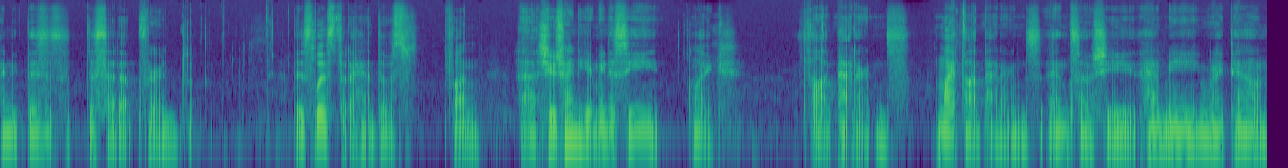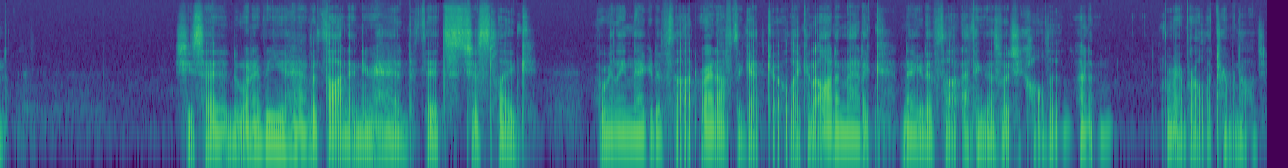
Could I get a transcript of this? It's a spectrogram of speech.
I need this is the setup for this list that I had that was fun. Uh, she was trying to get me to see like thought patterns, my thought patterns, and so she had me write down. She said, whenever you have a thought in your head that's just like a really negative thought right off the get go, like an automatic negative thought. I think that's what she called it. I don't remember all the terminology.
